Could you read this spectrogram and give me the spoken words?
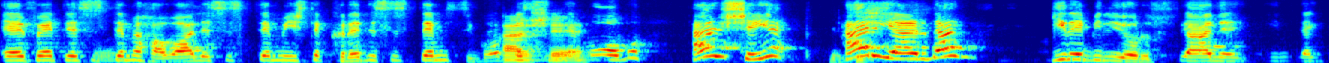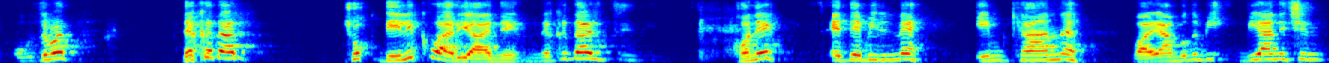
EFT sistemi, Doğru. havale sistemi, işte kredi sistemi, sigorta her sistemi, şeye. o bu her şeyi her yerden girebiliyoruz. Yani o zaman ne kadar çok delik var yani. Ne kadar connect edebilme imkanı var. Yani bunu bir, bir an için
